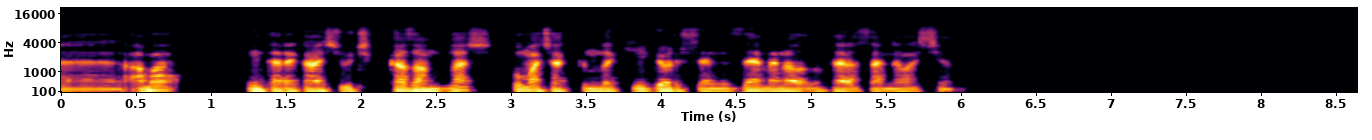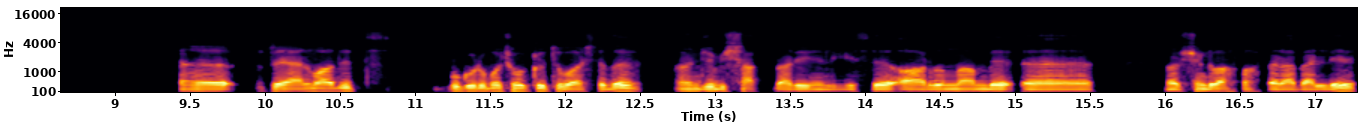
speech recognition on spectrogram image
E, ama Inter'e karşı 3 kazandılar. Bu maç hakkındaki görüşlerinizi hemen alalım. Ferhat senle başlayalım. Real Madrid bu gruba çok kötü başladı. Önce bir Shakhtar yenilgisi, ardından bir e, Mönchengladbach beraberliği.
